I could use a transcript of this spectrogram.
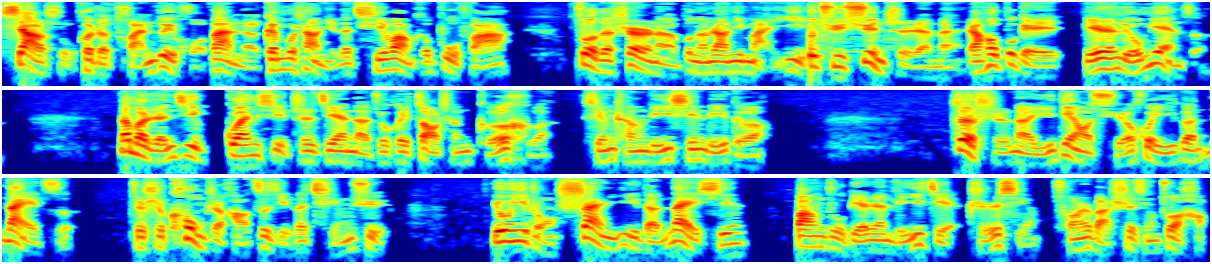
下属或者团队伙伴呢跟不上你的期望和步伐。做的事儿呢，不能让你满意，就去训斥人们，然后不给别人留面子，那么人际关系之间呢，就会造成隔阂，形成离心离德。这时呢，一定要学会一个“耐”字，就是控制好自己的情绪，用一种善意的耐心帮助别人理解、执行，从而把事情做好。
